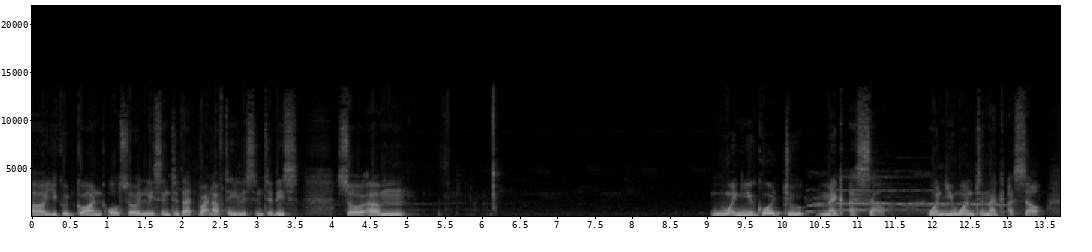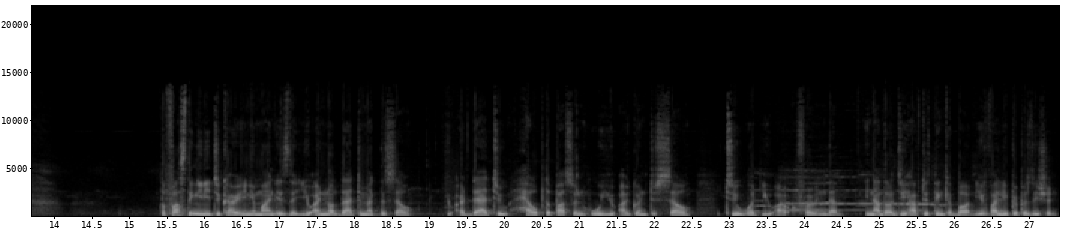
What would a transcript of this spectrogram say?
uh, you could go and also listen to that right after you listen to this. So, um, when you go to make a sell, when you want to make a sell, the first thing you need to carry in your mind is that you are not there to make the sell. You are there to help the person who you are going to sell to what you are offering them. In other words, you have to think about your value proposition.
